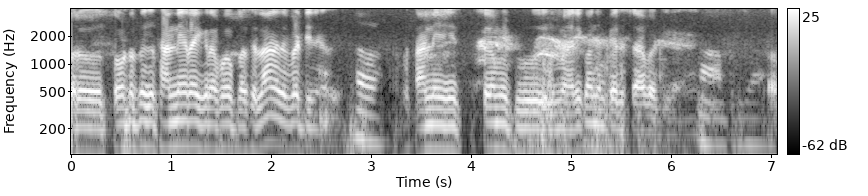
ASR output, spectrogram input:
ஒரு தோட்டத்துக்கு தண்ணி இறைக்கிற பர்பஸ் எல்லாம் இது வெட்டினது. தண்ணி சேமிப்பு இது மாதிரி கொஞ்சம் பெருசாக ஓ.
